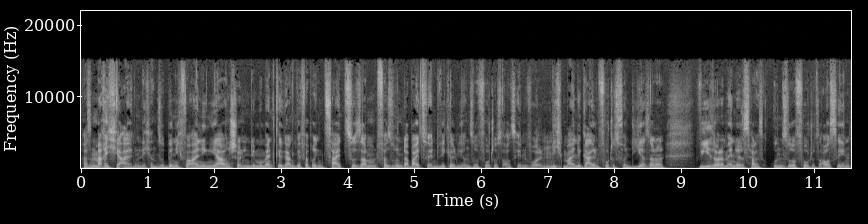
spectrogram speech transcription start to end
was mache ich hier eigentlich? Und so bin ich vor einigen Jahren schon in den Moment gegangen, wir verbringen Zeit zusammen und versuchen dabei zu entwickeln, wie unsere Fotos aussehen wollen. Mhm. Nicht meine geilen Fotos von dir, sondern wie sollen am Ende des Tages unsere Fotos aussehen?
